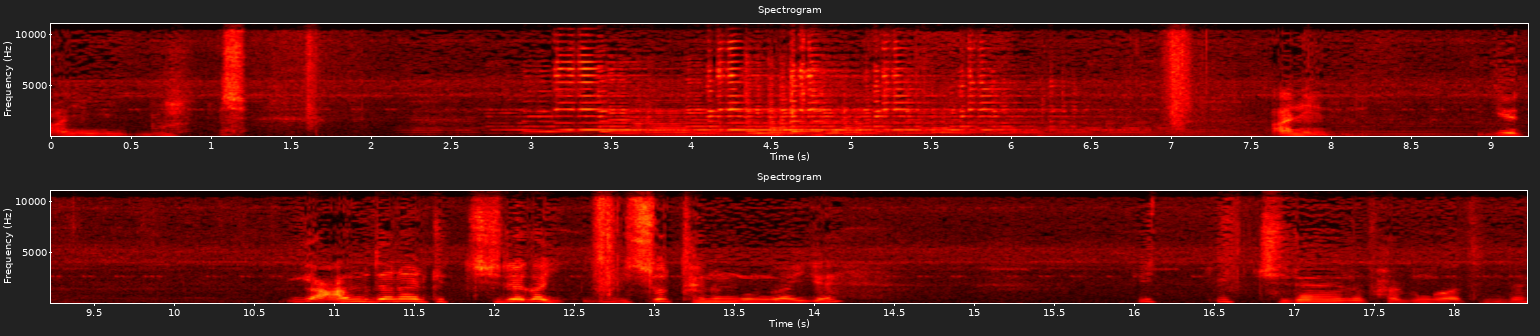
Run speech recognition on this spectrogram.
아니 뭐 참. 아니 이게 이게 아무데나 이렇게 지뢰가 이- 있어도 되는 건가 이게? 이, 이 지뢰를 밟은 것 같은데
